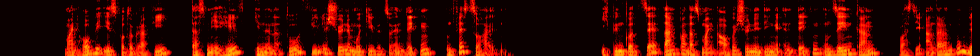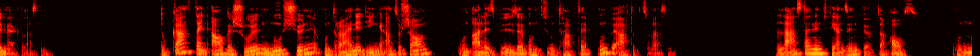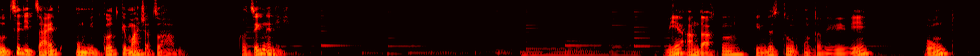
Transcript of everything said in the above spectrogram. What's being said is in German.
Mein Hobby ist Fotografie, das mir hilft, in der Natur viele schöne Motive zu entdecken und festzuhalten. Ich bin Gott sehr dankbar, dass mein Auge schöne Dinge entdecken und sehen kann, was die anderen unbemerkt lassen. Du kannst dein Auge schulen, nur schöne und reine Dinge anzuschauen und alles Böse und Sündhafte unbeachtet zu lassen. Lass deinen Fernsehen öfter aus und nutze die Zeit, um mit Gott Gemeinschaft zu haben. Gott segne dich. Mehr Andachten findest du unter www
